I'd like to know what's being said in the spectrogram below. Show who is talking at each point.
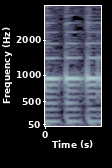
Speaker 1: you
